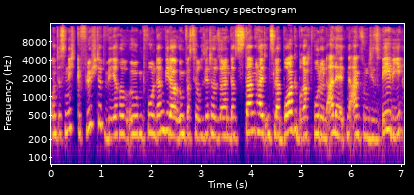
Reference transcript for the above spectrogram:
und es nicht geflüchtet wäre irgendwo und dann wieder irgendwas terrorisiert hätte, sondern dass es dann halt ins Labor gebracht wurde und alle hätten Angst um dieses Baby,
